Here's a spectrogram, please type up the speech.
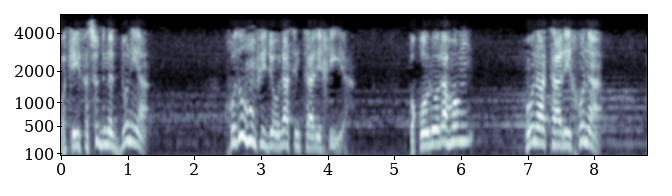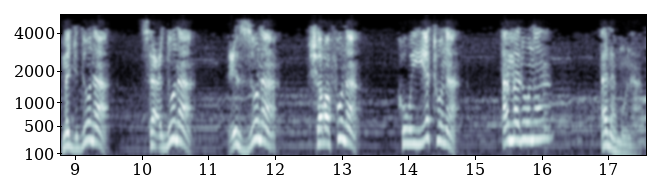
وكيف سدنا الدنيا. خذوهم في جولات تاريخية وقولوا لهم هنا تاريخنا مجدنا سعدنا عزنا شرفنا. هويتنا أملنا ألمنا.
